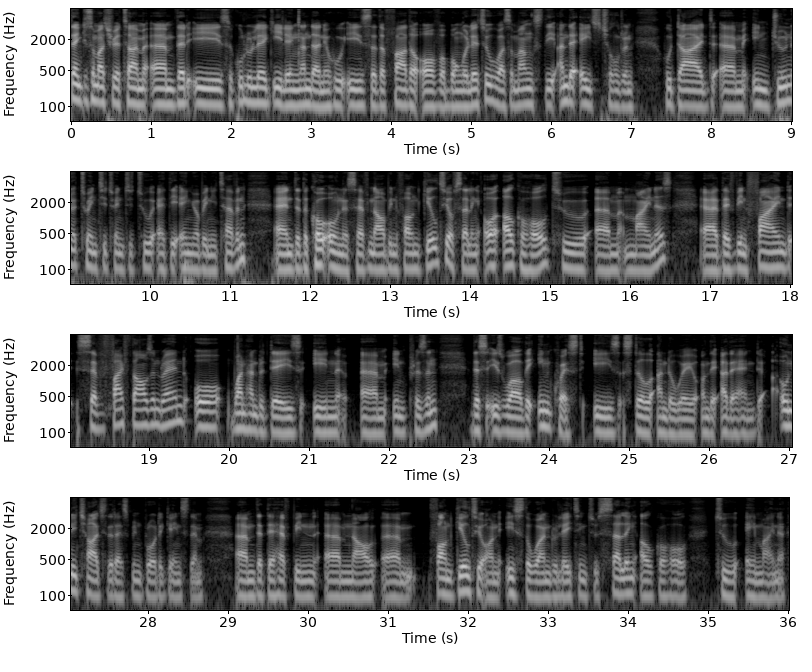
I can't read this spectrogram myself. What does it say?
Thank you so much for your time. Um, that is Khululekile Ncandana, who is uh, the father of Bongoletu, who was amongst the underage children who died um, in June 2022 at the Enyobeni Tavern. And the co owners have now been found guilty of selling alcohol to um, minors. Uh, they've been fined 5,000 Rand or 100 days in, um, in prison. This is while the inquest is still underway. On the other the only charge that has been brought against them um, that they have been um, now um, found guilty on is the one relating to selling alcohol to a minor.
